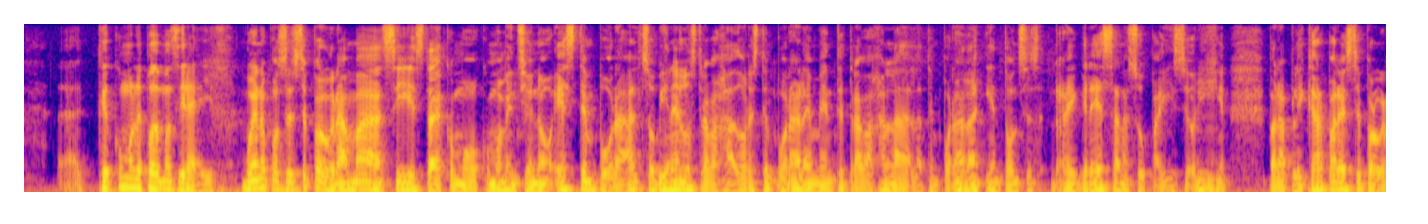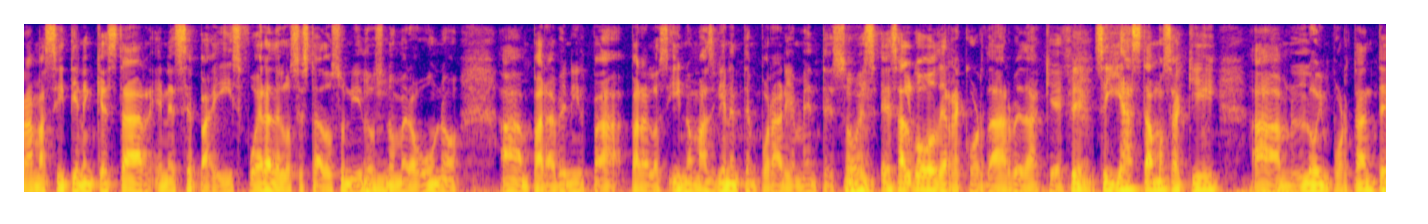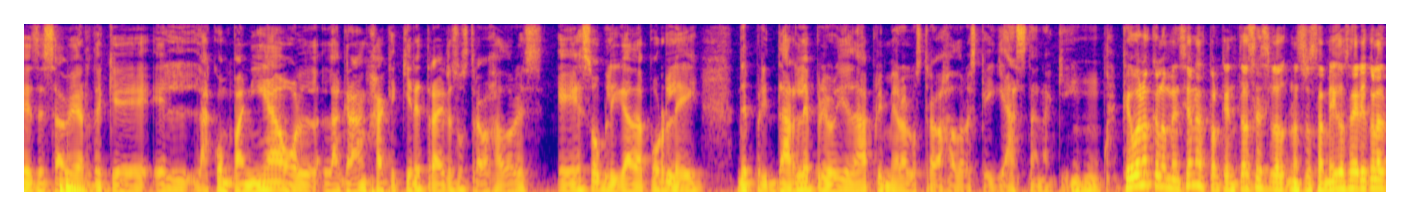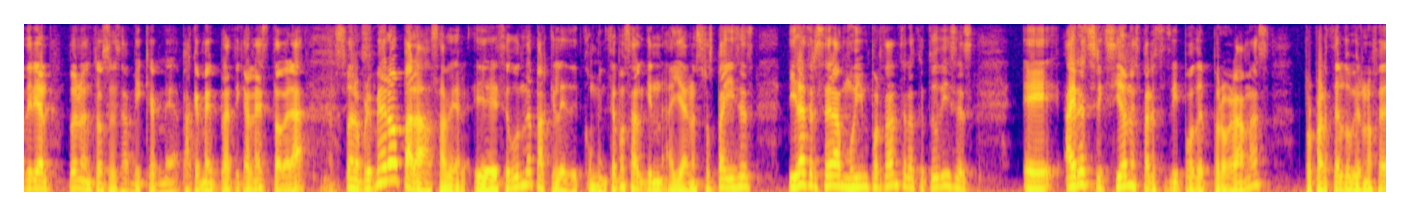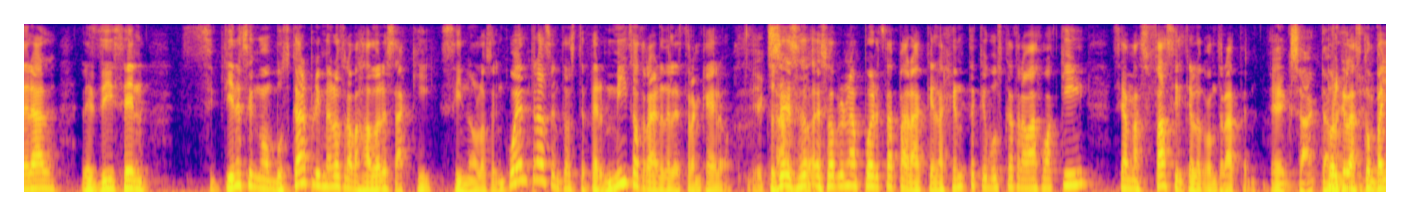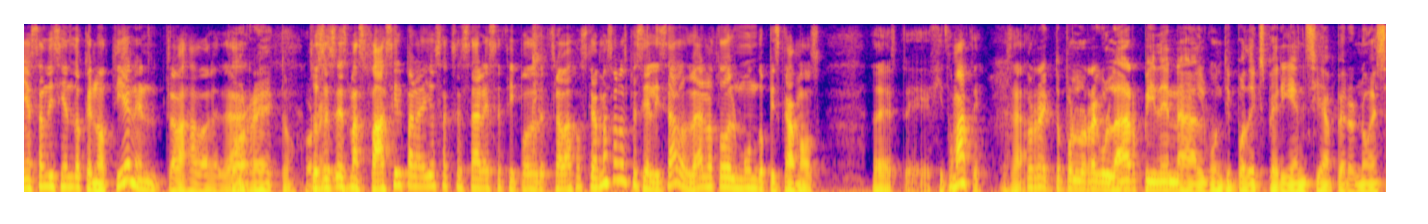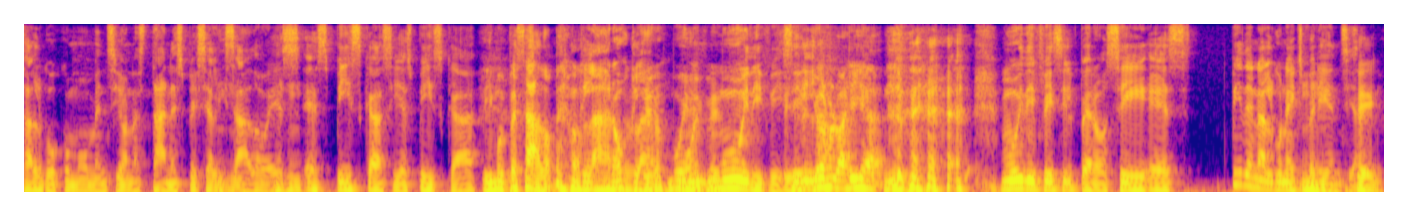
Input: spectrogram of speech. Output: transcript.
¿qué, ¿cómo le podemos decir a ellos? Bueno, pues este programa sí está, como, como mencionó, es temporal. So vienen los trabajadores temporariamente, trabajan la, temporada y entonces regresan a su país de origen. Para aplicar para este programa sí tienen que estar en ese país, fuera de los Estados Unidos, número uno, um, para venir para los, y nomás vienen temporariamente. So es, es, algo de recordar, ¿verdad? Que si ya estamos aquí, um, lo importante es de saber de que el, la compañía o la granja que quiere traer esos trabajadores es obligada por ley de darle prioridad primero a los trabajadores que ya están aquí. Qué bueno que lo mencionas porque entonces nuestros amigos agrícolas dirían, bueno, entonces a mí que me, para qué me platican esto, ¿verdad? bueno, primero para saber, eh, segunda para que le comentemos a alguien allá en nuestros países y la tercera, muy importante lo que tú dices, eh, hay restricciones para este tipo de programas por parte del gobierno federal. Les dicen, si tienes que buscar primero trabajadores aquí. Si no los encuentras, entonces te permito traer del extranjero. Entonces eso, abre una puerta para que la gente que busca trabajo aquí sea más fácil que lo contraten. Exactamente. Porque las compañías están diciendo que no tienen trabajadores, ¿verdad? Correcto, Entonces es más fácil para ellos accesar ese tipo de trabajos que además son especializados, ¿verdad? No todo el mundo piscamos este, jitomate. Correcto, por lo regular piden algún tipo de experiencia, pero no es algo como mencionas tan especializado. es, es pizca, sí es pizca. Y muy pesado, pero... Claro, claro. Muy, muy, difícil. yo no lo haría. muy difícil, pero sí es... Piden alguna experiencia. sí.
